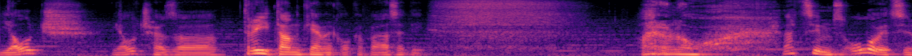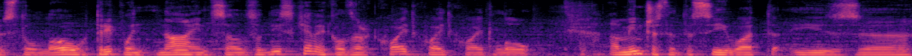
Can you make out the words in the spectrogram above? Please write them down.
Jelcz, Jelcz has a 3 ton chemical capacity. I don't know. That seems, all of it seems too low, 3.9, so, so these chemicals are quite, quite, quite low. I'm interested to see what is... Uh,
